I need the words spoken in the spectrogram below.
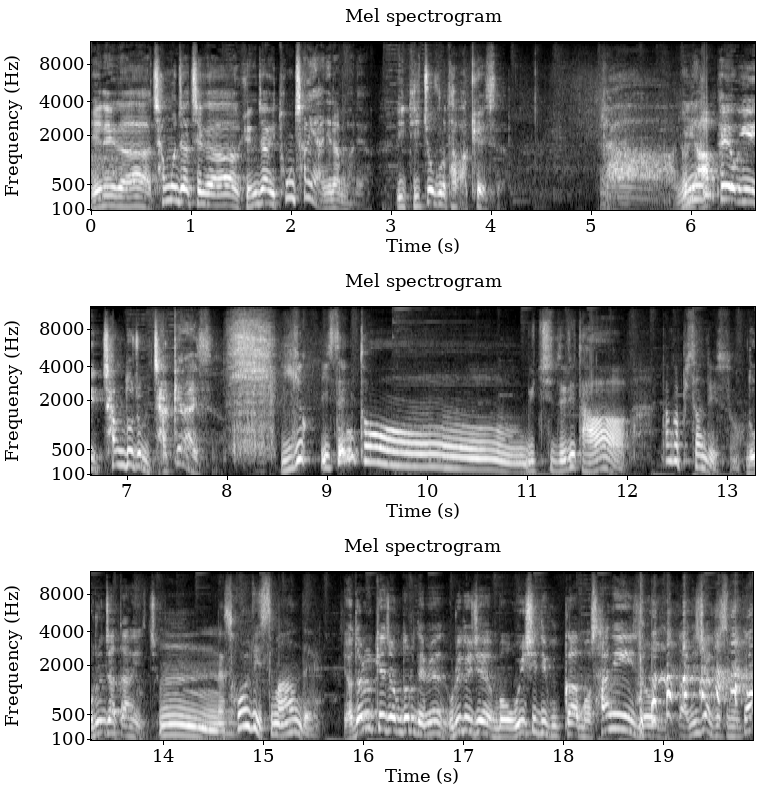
얘네가 창문 자체가 굉장히 통창이 아니란 말이에요. 이 뒤쪽으로 다 막혀 있어요. 야 여기 이- 앞에 여기 창도 좀 작게 나 있어요. 이게 이 생텀 위치들이 다 땅값 비싼 데 있어. 노른자 땅이 있죠. 음 서울도 있으면 하는데. 여덟 개 정도로 되면 우리도 이제 뭐 OECD 국가 뭐 상위 좀 아니지 않겠습니까?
